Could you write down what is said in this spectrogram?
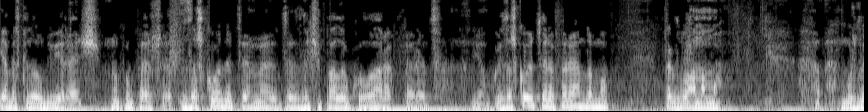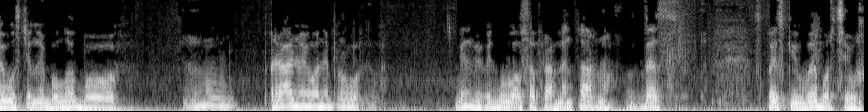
я би сказав дві речі. Ну, по-перше, зашкодити, ми це зачіпали в кулуарах перед зйомкою. Зашкодити референдуму, так званому, можливості не було, бо ну, реально його не проводили. Він відбувався фрагментарно, без списків виборців.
